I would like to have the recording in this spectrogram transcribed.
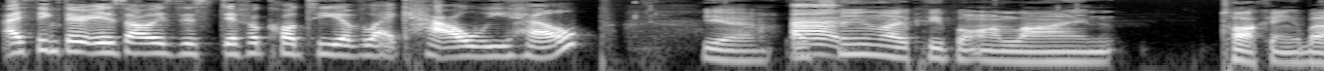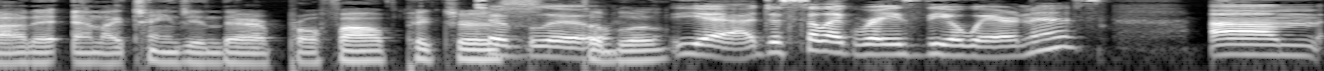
I think there is always this difficulty of like how we help. Yeah. I've Um, seen like people online talking about it and like changing their profile pictures to blue. To blue. Yeah, just to like raise the awareness. Um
